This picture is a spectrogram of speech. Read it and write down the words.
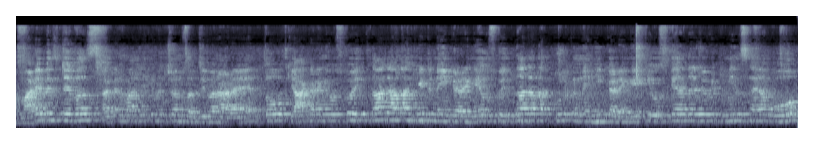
हमारे वेजिटेबल्स अगर मान लीजिए बच्चों हम सब्ज़ी बना रहे हैं तो क्या करेंगे? उसको इतना ज़्यादा हीट नहीं करेंगे उसको इतना ज़्यादा कुक नहीं करेंगे कि उसके अंदर जो विटामिन हैं वो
